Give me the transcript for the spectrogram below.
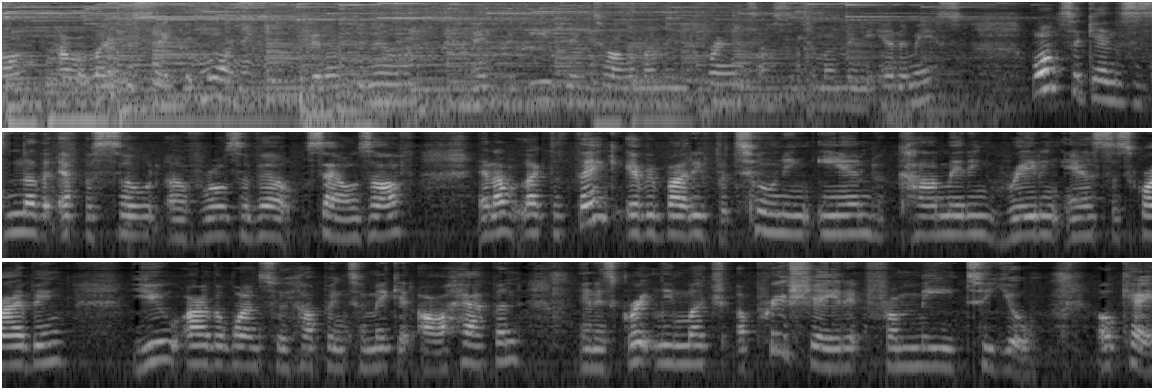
all, I would like to say good morning, good afternoon, and good evening to all of my many friends, also to my many enemies. Once again, this is another episode of Roosevelt Sounds Off, and I would like to thank everybody for tuning in, commenting, rating, and subscribing. You are the ones who are helping to make it all happen, and it's greatly much appreciated from me to you. Okay,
